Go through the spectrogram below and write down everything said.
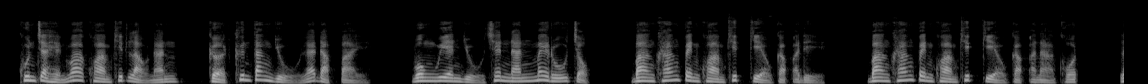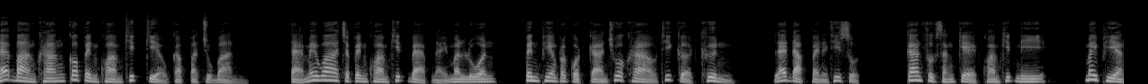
ๆคุณจะเห็นว่าความคิดเหล่านั้นเกิดขึ้นตั้งอยู่และดับไป วงเวียนอยู่เช่นนั้นไม่รู้จบ บางครั้งเป็นความคิดเกี่ยวกับอดีต บางครั้งเป็นความคิดเกี่ยวกับอนาคต และบางครั้งก็เป็นความคิดเกี่ยวกับปัจจุบัน แต่ไม่ว่าจะเป็นความคิดแบบไหนมันล้วน เป็นเพียงปรากฏการณ์ชั่วคราวที่เกิดขึ้น และดับไปในที่สุด การฝึกสังเกตความคิดนี้ ไม่เพียง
